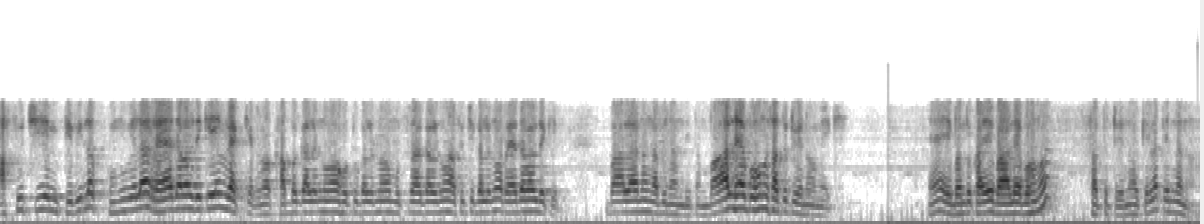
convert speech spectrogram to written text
අසුචියෙන් පිරීලා කුණු වෙලා රෑ දවල් දෙකේම වැක්කිරෙනවා කබ ගලනවා හොටු ගලනවා මුත්‍රා ගලනවා අසුචි ගලනවා රෑ දවල් දෙකේ බාලානම් අභිනන්දිතම්. බාලයා බොහොම සතුටු වෙනවා මේකේ. ඈ ඒ බඳු කයේ බාලයා බොහොම සතුටු වෙනවා කියලා පෙන්නනවා.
